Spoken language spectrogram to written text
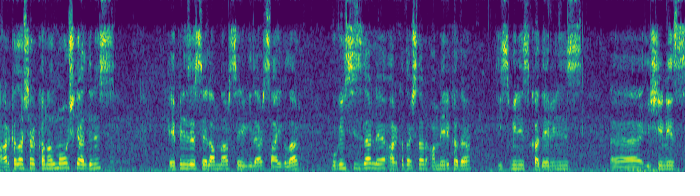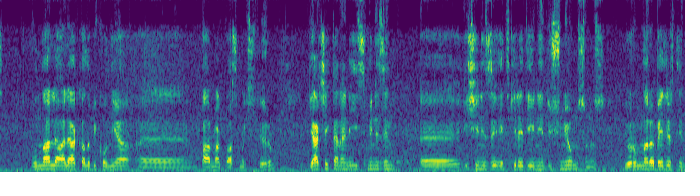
Arkadaşlar kanalıma hoş geldiniz. Hepinize selamlar, sevgiler, saygılar. Bugün sizlerle arkadaşlar Amerika'da isminiz, kaderiniz, e, işiniz bunlarla alakalı bir konuya e, parmak basmak istiyorum. Gerçekten hani isminizin e, işinizi etkilediğini düşünüyor musunuz? Yorumlara belirtin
